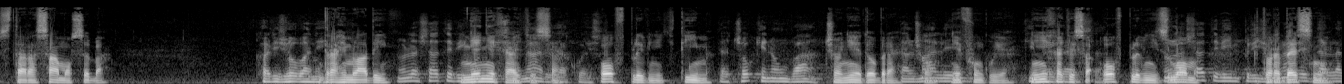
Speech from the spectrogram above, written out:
stará sám o seba. Drahí mladí, nenechajte sa ovplyvniť tým, čo nie je dobré, čo nefunguje. Nenechajte sa ovplyvniť zlom, ktoré besne.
